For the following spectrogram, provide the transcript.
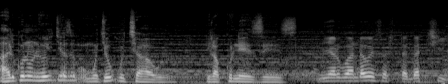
Ariko noneho iyo ugeze mu gihugu cyawe birakunezeza. Umunyarwanda wese afite agaciro.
